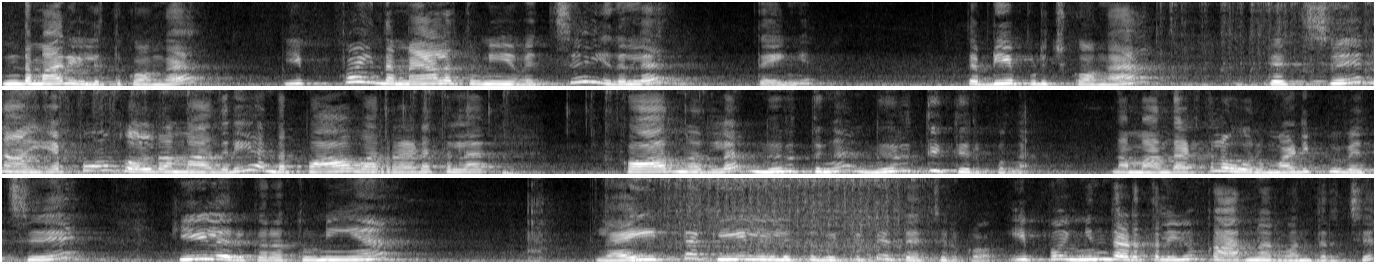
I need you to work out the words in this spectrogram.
இந்த மாதிரி இழுத்துக்கோங்க. இப்போ இந்த மேலே துணியை வச்சு இதில் தேய்ங்க. இதை அப்படியே பிடிச்சிக்கோங்க. தைச்சு நான் எப்பவும் சொல்கிற மாதிரி அந்த பா வர்ற இடத்துல கார்னரில் நிறுத்துங்க. நிறுத்தி திருப்புங்க. நம்ம அந்த இடத்துல ஒரு மடிப்பு வச்சு கீழே இருக்கிற துணியை லைட்டாக கீழே இழுத்து விட்டுட்டு தைச்சிருக்கோம் இப்போ இந்த இடத்துலையும் கார்னர் வந்துருச்சு.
